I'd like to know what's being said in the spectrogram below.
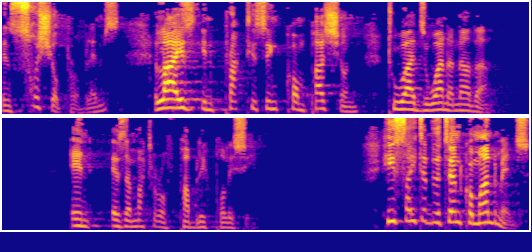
and social problems lies in practicing compassion towards one another and as a matter of public policy. He cited the Ten Commandments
